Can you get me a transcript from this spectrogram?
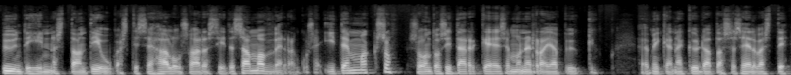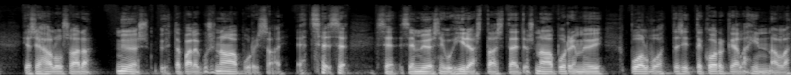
pyyntihinnastaan tiukasti. Se haluaa saada siitä saman verran kuin se itse makso. Se on tosi tärkeä semmoinen rajapyykki, mikä näkyy datassa selvästi. Ja se haluaa saada myös yhtä paljon kuin se naapuri sai. Et se, se, se, se myös niin kuin hidastaa sitä, että jos naapuri myi puoli vuotta sitten korkealla hinnalla,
